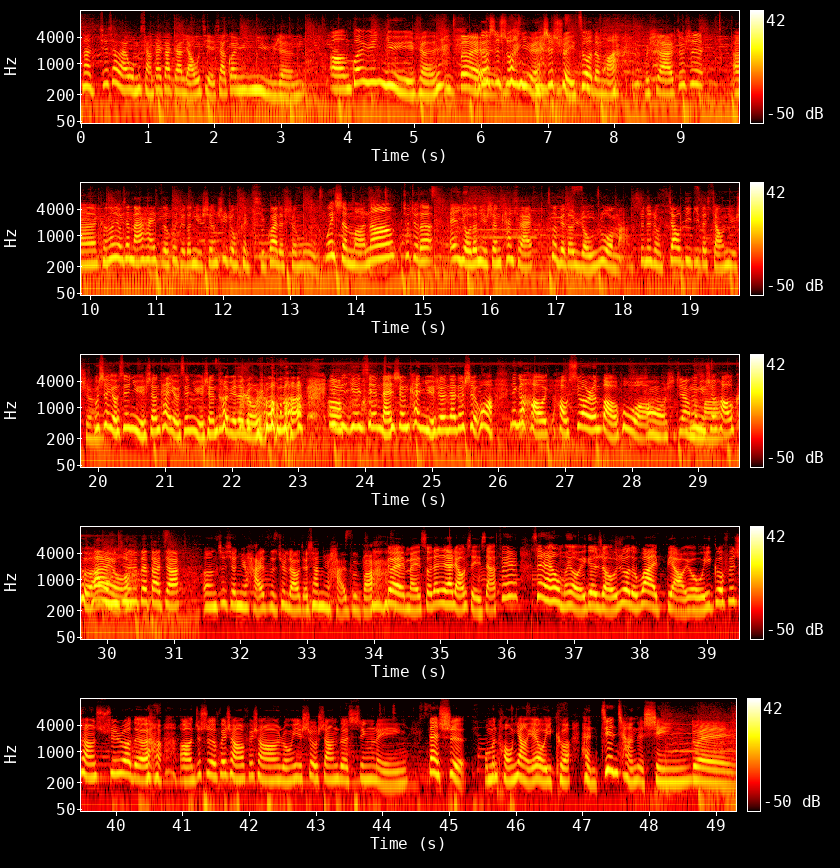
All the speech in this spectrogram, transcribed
那接下来我们想带大家了解一下关于女人，嗯，关于女人，对都是说女人是水做的吗？不是啊？就是，嗯、可能有些男孩子会觉得女生是一种很奇怪的生物，为什么呢？就觉得，哎，有的女生看起来特别的柔弱嘛，就那种娇滴滴的小女生。不是有些女生看有些女生特别的柔弱吗？哦一一些男生看女生人家都是哇，那个好好需要人保护哦，哦，是这样的？那女生好可爱哦我们今天。就带大家，嗯，这些女孩子去了解一下女孩子吧。对，没错，带大家了解一下。非虽然我们有一个柔弱的外表，有一个非常虚弱的，呃，就是非常非常容易受伤的心灵，但是我们同样也有一颗很坚强的心。对。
